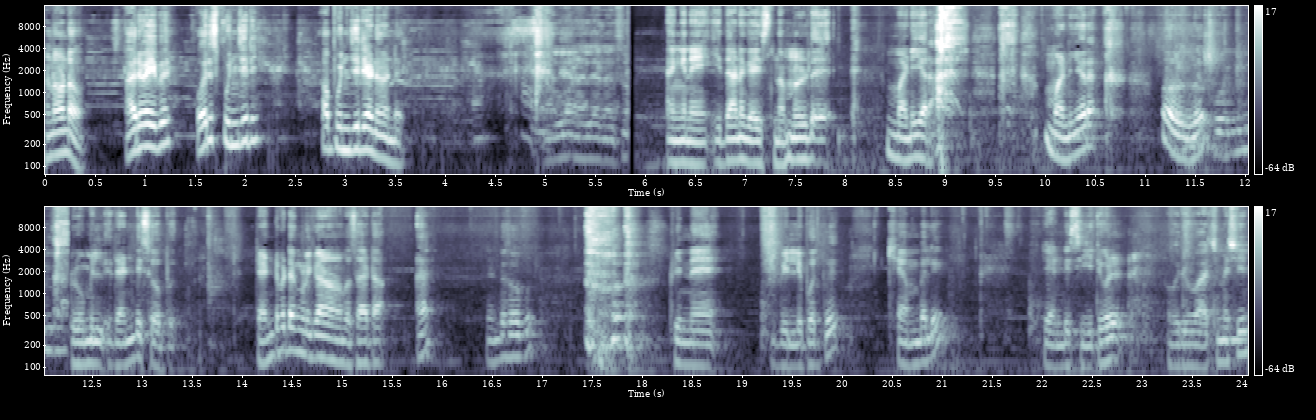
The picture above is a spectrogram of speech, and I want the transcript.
ആണോണ്ടോ ആ ഒരു വൈബ് ഒരു പുഞ്ചിരി. ആ പുഞ്ചിരിയാണ് വേണ്ടത്. അങ്ങനെ ഇതാണ് ഗൈസ് നമ്മളുടെ മണിയറ. മണിയറ. ഉള്ളു. റൂമിൽ രണ്ട് സോപ്പ്. രണ്ട് വട്ടം കുളിക്കാനാണോ ബസ്സാട്ടാ ഏ? രണ്ട് സോപ്പ്. പിന്നെ വില്ലുപൊത്ത് കെമ്പൽ രണ്ട് സീറ്റുകൾ ഒരു വാഷിംഗ് മെഷീൻ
